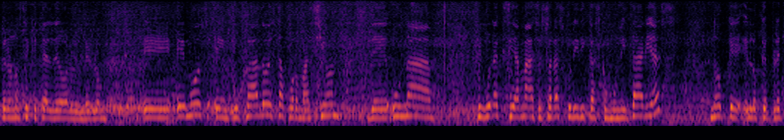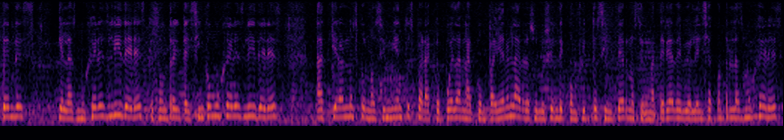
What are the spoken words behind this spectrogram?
pero no se quita el dedo del eh, hemos empujado esta formación de una figura que se llama asesoras jurídicas comunitarias, ¿no? que lo que pretende es que las mujeres líderes, que son 35 mujeres líderes, adquieran los conocimientos para que puedan acompañar en la resolución de conflictos internos en materia de violencia contra las mujeres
